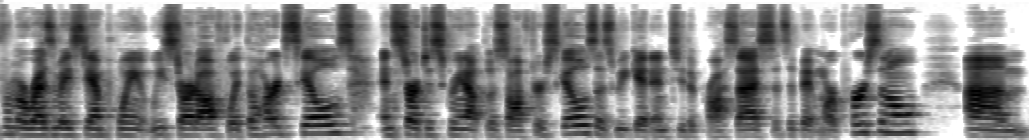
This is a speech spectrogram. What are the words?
from a resume standpoint we start off with the hard skills and start to screen out the softer skills as we get into the process. It's a bit more personal. Um,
